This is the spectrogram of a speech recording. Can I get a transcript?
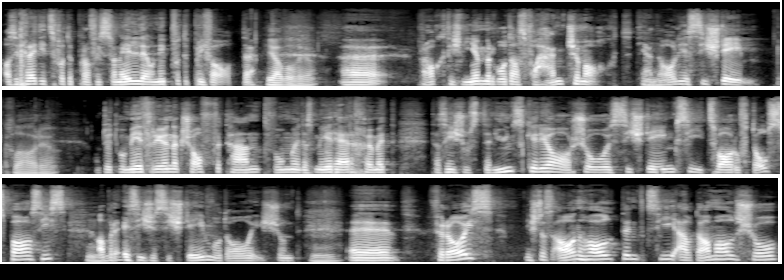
Also ich rede jetzt von den Professionellen und nicht von den Privaten. Jawohl, ja. Äh, praktisch niemand, der das von Händchen macht. Die mhm. haben alle ein System. Klar, ja. Und dort, wo wir früher geschafft haben, wo wir das mehr herkommen, das ist aus den 90er Jahren schon ein System gewesen. Zwar auf DOS-Basis, mhm. aber es ist ein System, das da ist. Und, mhm. äh, für uns ist das anhaltend gewesen, auch damals schon,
